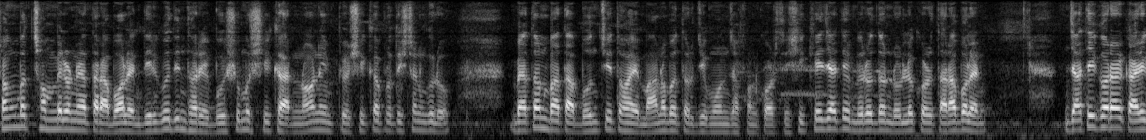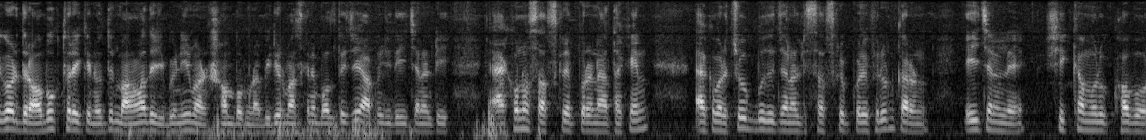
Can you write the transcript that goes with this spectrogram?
সংবাদ সম্মেলনে তারা বলেন, দীর্ঘদিন ধরে বৈষম্য শিকার নন এমপিও শিক্ষা প্রতিষ্ঠানগুলো বেতন ভাতা বঞ্চিত হয়ে মানবতর জীবনযাপন করছে। শিক্ষাই জাতির মেরুদণ্ড উল্লেখ করে তারা বলেন, জাতি করার কারিগরদের অবক্ত রেখে নতুন বাংলাদেশ বিনির্মাণ সম্ভব না। ভিডিওর মাঝখানে বলতে চাই, আপনি যদি এই চ্যানেলটি এখনও সাবস্ক্রাইব করে না থাকেন, একেবারে চোখ বুঝে চ্যানেলটি সাবস্ক্রাইব করে ফেলুন, কারণ এই চ্যানেলে শিক্ষামূলক খবর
